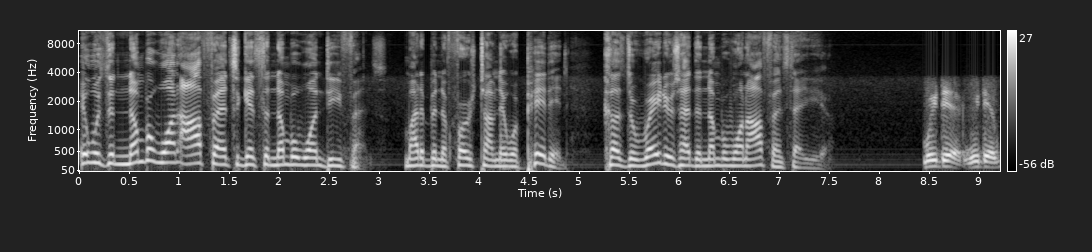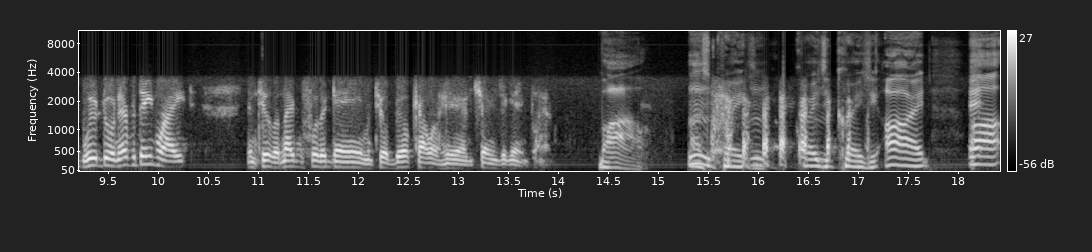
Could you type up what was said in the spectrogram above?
it was the number one offense against the number one defense. Might have been the first time they were pitted because the Raiders had the number one offense that year. We did. We did. We were doing everything right until the night before the game, until Bill Callahan changed the game plan. Wow, that's Mm. crazy, crazy, crazy. All right. Uh,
